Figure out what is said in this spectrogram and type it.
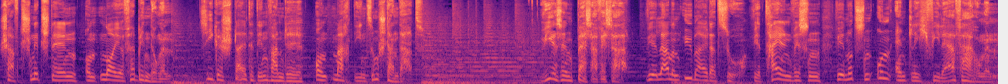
schafft Schnittstellen und neue Verbindungen. Sie gestaltet den Wandel und macht ihn zum Standard. Wir sind Besserwisser. Wir lernen überall dazu. Wir teilen Wissen. Wir nutzen unendlich viele Erfahrungen.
